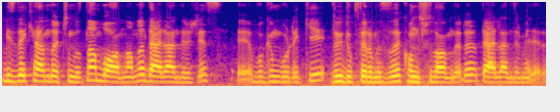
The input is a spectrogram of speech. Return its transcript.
Biz de kendi açımızdan bu anlamda değerlendireceğiz. E, Bugün buradaki duyduklarımızı, konuşulanları değerlendirmeleri.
